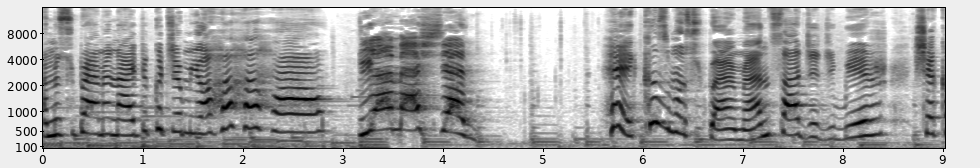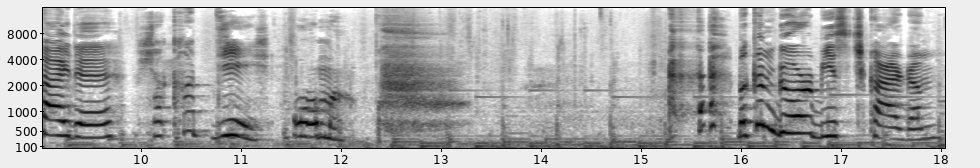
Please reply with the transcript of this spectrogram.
Ama Süpermen artık uçamıyor. Ha ha ha. Diyemezsin. Süpermen. Sadece bir şakaydı. Şaka değil. Olma. Bakın bir Orbis çıkardım.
